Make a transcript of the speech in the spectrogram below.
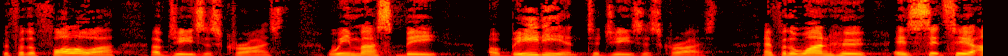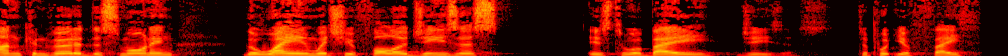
But for the follower of Jesus Christ, we must be obedient to Jesus Christ. And for the one who is, sits here unconverted this morning, the way in which you follow Jesus is to obey Jesus, to put your faith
